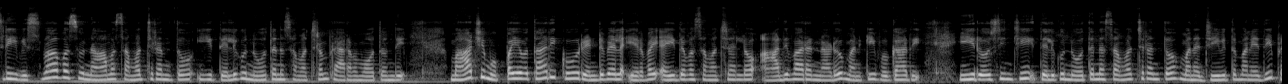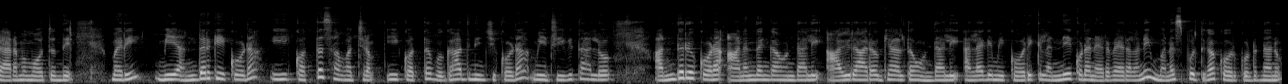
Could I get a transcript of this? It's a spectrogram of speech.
శ్రీ విశ్వావసు నామ సంవత్సరంతో ఈ తెలుగు నూతన సంవత్సరం ప్రారంభమవుతుంది. మార్చి ముప్పైవ తారీఖు రెండు వేల ఇరవై ఐదవ సంవత్సరంలో ఆదివారం నాడు మనకి ఉగాది. ఈ రోజు నుంచి తెలుగు నూతన సంవత్సరంతో మన జీవితం అనేది ప్రారంభమవుతుంది. మరి మీ అందరికీ కూడా ఈ కొత్త సంవత్సరం ఈ కొత్త ఉగాది నుంచి కూడా మీ జీవితాల్లో అందరూ కూడా ఆనందంగా ఉండాలి ఆయురారోగ్యాలతో ఉండాలి అలాగే మీ కోరికలన్నీ కూడా నెరవేరాలని మనస్ఫూర్తిగా కోరుకుంటున్నాను.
